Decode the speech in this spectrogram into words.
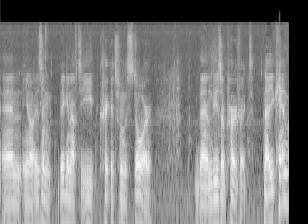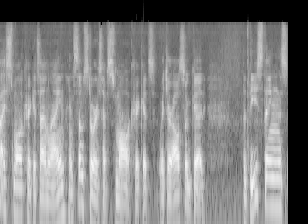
and you know isn't big enough to eat crickets from the store then these are perfect. Now you can buy small crickets online, and some stores have small crickets, which are also good. But these things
